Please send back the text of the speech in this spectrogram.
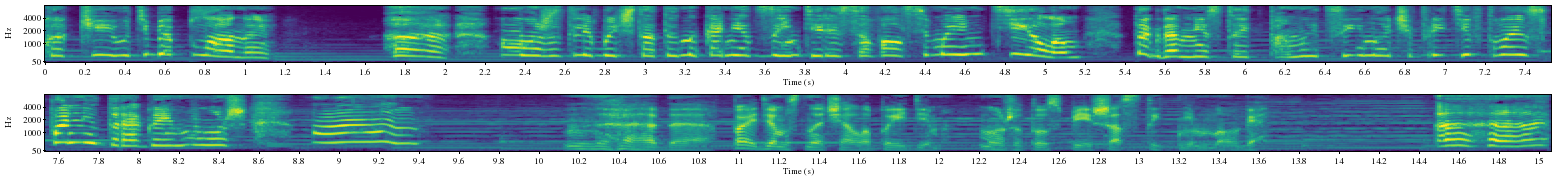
Какие у тебя планы? А, может ли быть, что ты наконец заинтересовался моим телом? Тогда мне стоит помыться и ночью прийти в твою спальню, дорогой муж. Да-да, пойдем сначала поедим. Может, успеешь остыть немного. Ага.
